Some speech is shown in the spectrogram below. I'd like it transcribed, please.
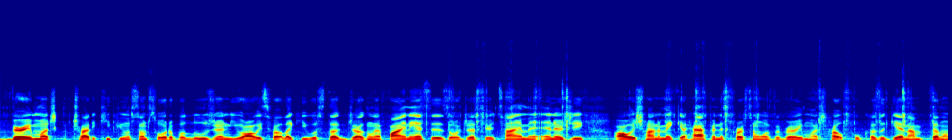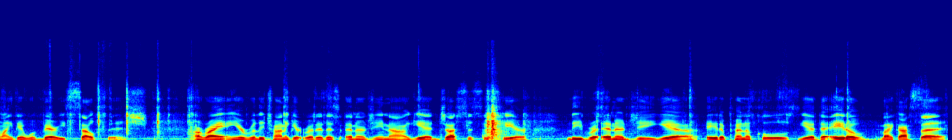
very much try to keep you in some sort of illusion. You always felt like you were stuck juggling finances or just your time and energy, always trying to make it happen. This person wasn't very much helpful because, again, I'm feeling like they were very selfish. All right, and you're really trying to get rid of this energy now. Yeah, justice is here. Libra energy. Yeah, Eight of Pentacles. Yeah, the Eight of, like I said,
